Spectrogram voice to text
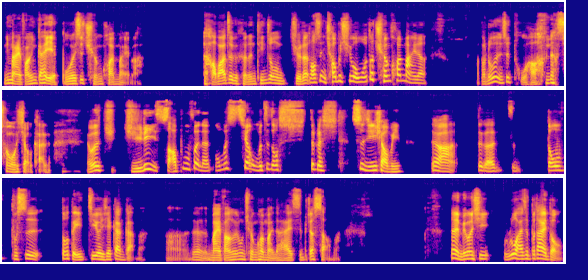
你买房应该也不会是全款买吧？好吧，这个可能听众觉得老师你瞧不起我，我都全款买了。啊，如果你是土豪，那算我小看了。我举举例，少部分人，我们像我们这种这个市井小民，对吧？这个这都不是都得借一些杠杆嘛？啊，这买房用全款买的还是比较少嘛。那也没关系，如果还是不太懂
